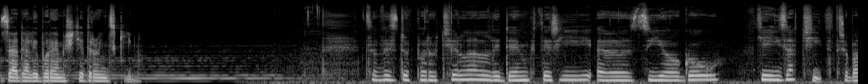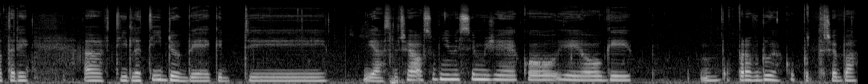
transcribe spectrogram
za Daliborem Štědroňským. Co bys doporučil lidem, kteří eh, s jogou chtějí začít. Třeba tady eh, v této době, kdy já si třeba osobně myslím, že jako je jogi opravdu jako potřeba.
